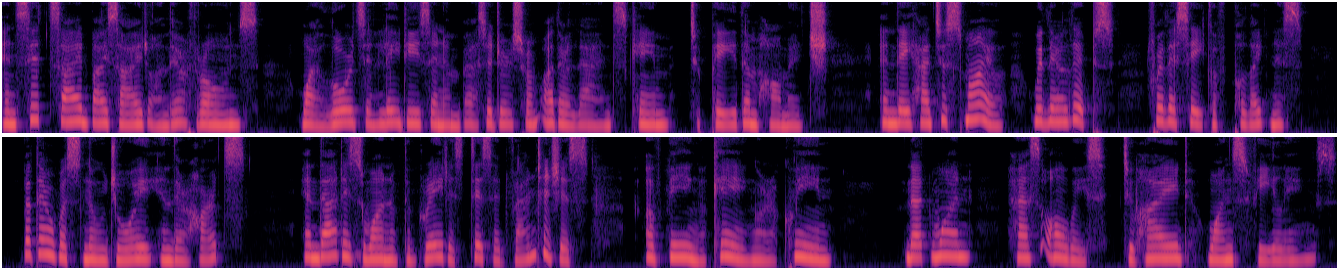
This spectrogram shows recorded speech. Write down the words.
and sit side by side on their thrones, while lords and ladies and ambassadors from other lands came to pay them homage, and they had to smile with their lips for the sake of politeness, but there was no joy in their hearts, and that is one of the greatest disadvantages of being a king or a queen, that one has always to hide one's feelings.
